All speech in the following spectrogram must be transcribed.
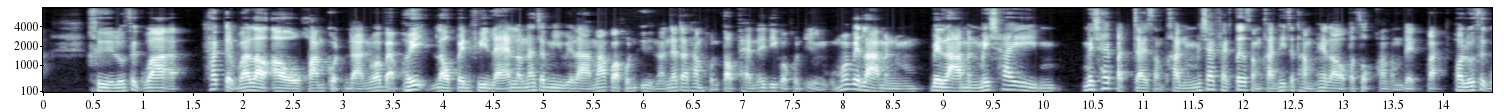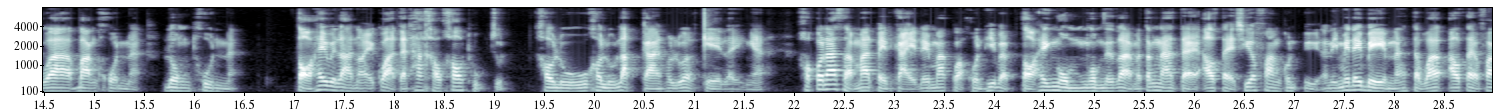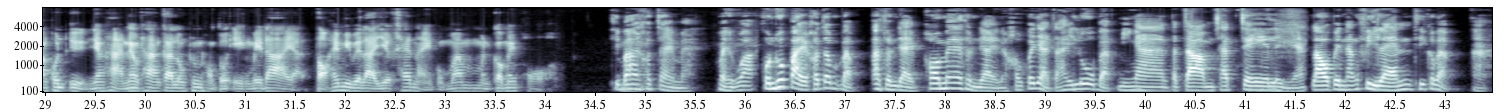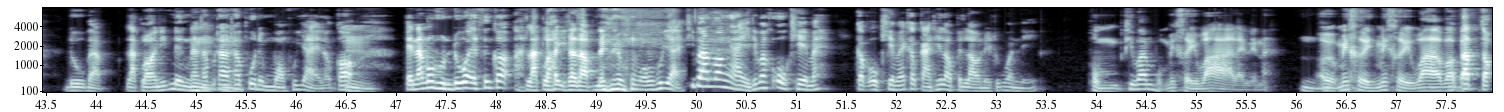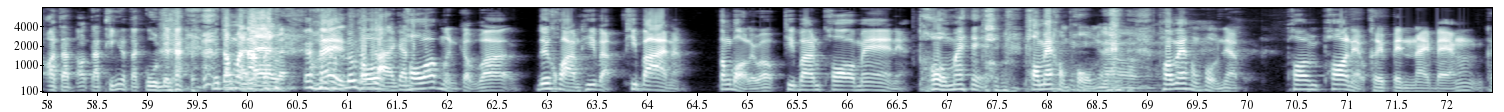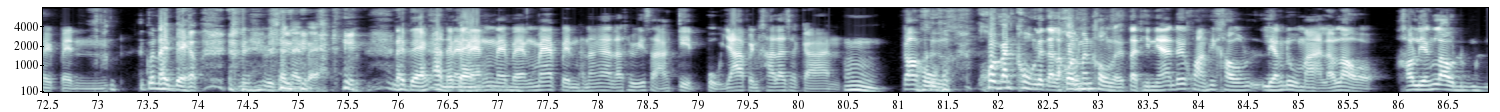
คือรู้สึกว่าถ้าเกิดว่าเราเอาความกดดันว่าแบบเฮ้ยเราเป็นฟรีแลนซ์เราน่าจะมีเวลามากกว่าคนอื่นเราน่าจะทำผลตอบแทนได้ดีกว่าคนอื่น ผมว่าเวลามันเวลามันไม่ใช่ไม่ใช่ปัจจัยสำคัญ ไม่ใช่ factor สำคัญที่จะทำให้เราประสบความสำเร็จปะผมรู้สึกว่าบางคนน่ะ ลงทุนน่ะ ต่อให้เวลาน้อยกว่า แต่ถ้าเขาเข้าถูกจุด เขารู้เขารู้หลักการเขารู้หลักเกณฑ์อะไรอย่างเงี้ย เขาก็น่าสามารถไปไกลได้มากกว่าคนที่แบบต่อให้งมงมในตลาดมาตั้งนานแต่เอาแต่เชื่อฟังคนอื่น อันนี้ไม่ได้ blame นะ แต่ว่าเอาแต่ฟังคนอื่น ยังหาแนวทางการลงทุนของตัวเองไม่ได้อะต่อให้มีเวลาเยอะแค่ไหน ผมว่ามันก็ไม่พอ ที่บ้านเข้าใจไหมหมายถึงว่าคนทั่วไปเขาจะแบบอะส่วนใหญ่พ่อแม่ส่วนใหญ่เนอะเขาก็อยากจะให้ลูกแบบมีงานประจำชัดเจนอะไรอย่างเงี้ยเราเป็นทั้งฟรีแลนซ์ที่ก็แบบอะดูแบบหลักร้อยนิดนึงนะถ้าอืมถ้าอืมถ้าพูดในมุมมองผู้ใหญ่แล้วก็อืมเป็นนักลงทุนด้วย ซึ่งก็อะหลักร้อยอีกระดับหนึ่งในมุมมองผู้ใหญ่ที่บ้านว่าไงที่บ้านเขาโอเคไหม กับโอเคไหมกับการที่เราเป็นเราในทุกวันนี้ ผมที่บ้านผมไม่เคยว่าอะไรเลยนะมเออไม่เคยไม่เคยว่าว่าแบตับดต่อตัดตัดตัดทิ้งแต่ตระกูลไปเลยไม่ต้องมานับตั้งแต่แรกเลยไม่ลูกเพราะน้ำหลานกันเพราะว่าเหมือนกับว่าด้วยความที่แบบที่บ้านอะ ต้องบอกเลยว่าที่บ้านพ่อแม่เนี่ย พ่อแม่พ่อแม่ของผมเนี่ยอ่าพ่อแม่ของผมเนี่ย พ่อพ่อเนี่ยเคยเป็นนายแบงค์เคยเป็นนึกว่านายแบบไม่ไม่ใช่นายแบบนายแบงค์อะนายแบงค์นายแบงค์แม่เป็นพนักงานรัฐวิสาหกิจปู่ย่าเป็นข้าราชการ อืมก็โอ้โหคือคนมันคงเลยแต่ละคนมันคงเลย แต่ทีเนี้ยด้วยความที่เขาเลี้ยงดูมาแล้วเรา เขาเลี้ยงเรา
